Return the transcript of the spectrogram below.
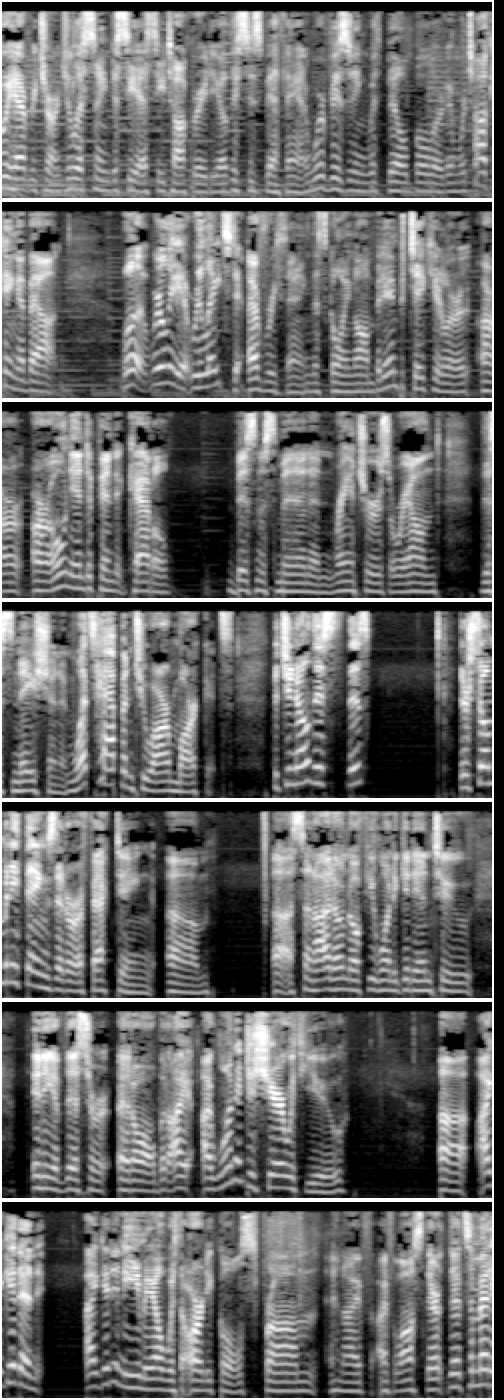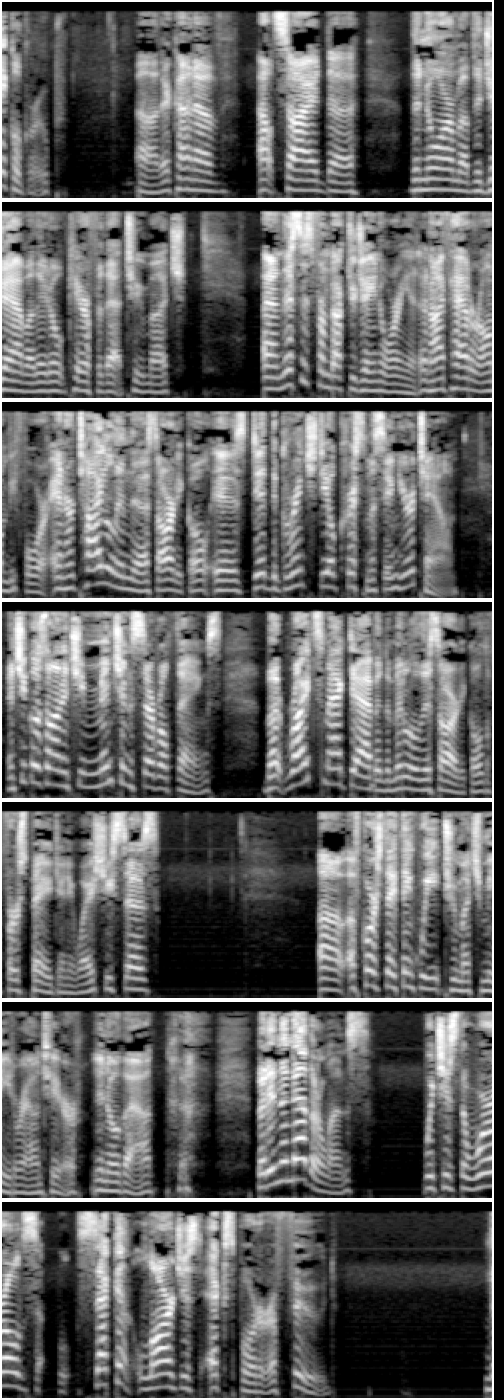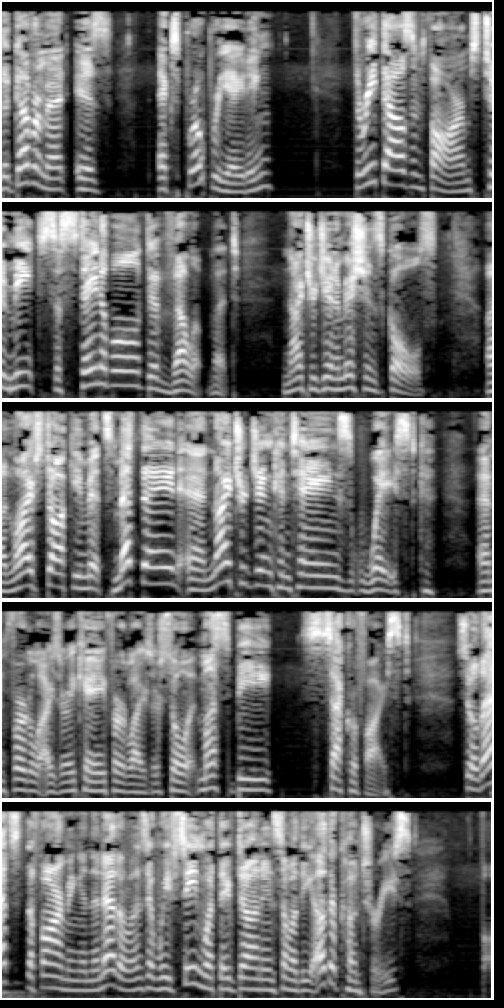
And we have returned. You're listening to CSC Talk Radio. This is Beth Ann. We're visiting with Bill Bullard, and we're talking about, well, it really, it relates to everything that's going on, but in particular, our, our own independent cattle businessmen and ranchers around this nation and what's happened to our markets. But you know, this, this, there's so many things that are affecting, um, us, and I don't know if you want to get into any of this or at all, but I, I wanted to share with you uh, I get an I get an email with articles from, and I've I've lost their. That's a medical group. Uh, they're kind of outside the the norm of the JAMA. They don't care for that too much. And this is from Dr. Jane Orient, and I've had her on before. And her title in this article is "Did the Grinch Steal Christmas in Your Town?" And she goes on and she mentions several things, but right smack dab in the middle of this article, the first page anyway, she says. Uh, of course, they think we eat too much meat around here. You know that. but in the Netherlands, which is the world's second largest exporter of food, the government is expropriating 3,000 farms to meet sustainable development, nitrogen emissions goals. And livestock emits methane and nitrogen contains waste and fertilizer, aka fertilizer. So it must be sacrificed. So that's the farming in the Netherlands, and we've seen what they've done in some of the other countries,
